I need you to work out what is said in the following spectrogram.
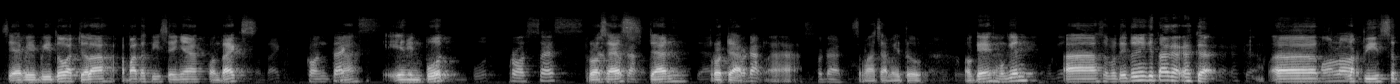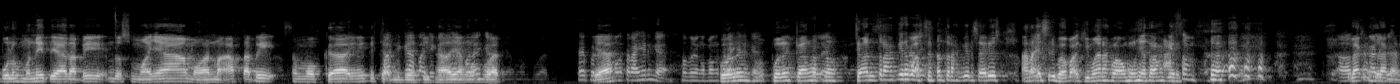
CIPP itu adalah apa tadi C-nya konteks, konteks, nah, input, proses, proses dan produk. Dan produk. Nah, produk. semacam itu. Oke, okay, mungkin uh, seperti itu ini kita agak, agak uh, lebih 10 menit ya, tapi untuk semuanya mohon maaf, tapi semoga ini tidak Pak menjadi Dika, hal yang membuat gak? Saya boleh ya? ngomong terakhir nggak? Saya boleh ngomong boleh, terakhir? Boleh banget boleh. loh. Jangan terakhir Pak, jangan terakhir serius. Anak istri Bapak gimana kalau ngomongnya terakhir? silakan, silakan.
